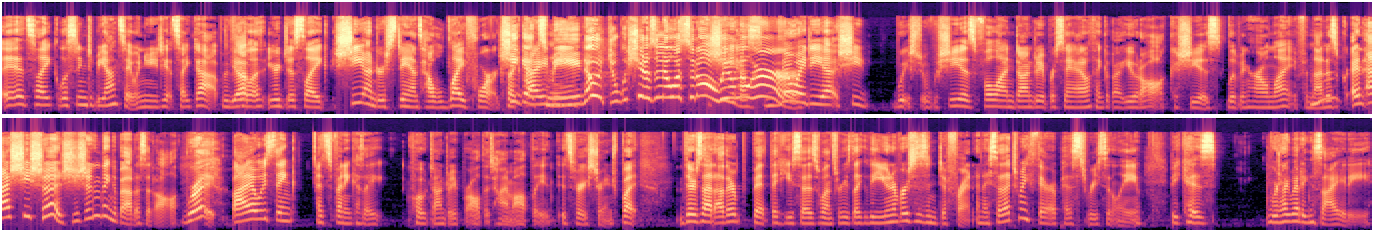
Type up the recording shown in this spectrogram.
it's like listening to Beyonce when you need to get psyched up. If Yep. you're, you're just like she understands how life works. She Like, gets I me. No, she doesn't know us at all. we don't know her. No idea. She we- she is full on Don Draper saying, "I don't think about you at all" because she is living her own life, and that is and as she should. She shouldn't think about us at all. Mm-hmm. But I always think it's funny because I quote Don Draper all the time. Oddly, it's very strange, but. There's that other bit that he says once where he's like, the universe is indifferent. And I said that to my therapist recently because we're talking about anxiety.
